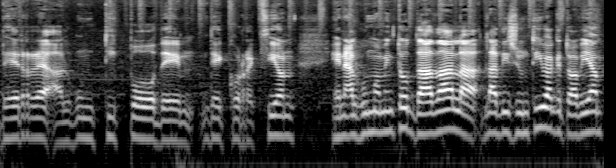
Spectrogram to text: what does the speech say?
ver algún tipo de, corrección en algún momento, dada la, disyuntiva que todavía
